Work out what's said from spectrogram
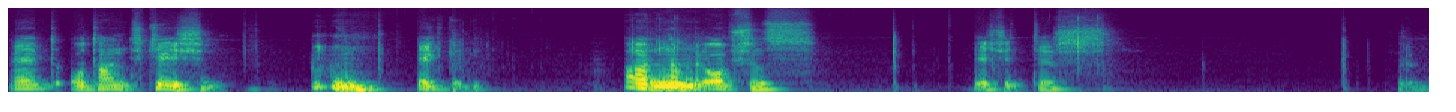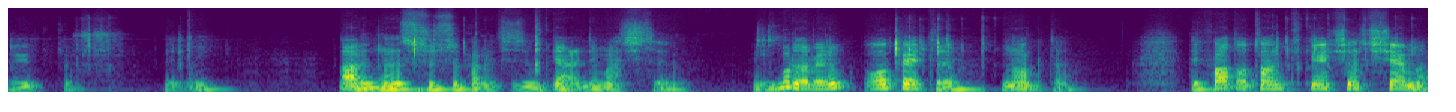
add authentication ekledim. Ardından bir options eşittir şöyle büyüktür dedim. Ardından süslü parantezim geldim açtım. Burada benim opt nokta default authentication schema.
